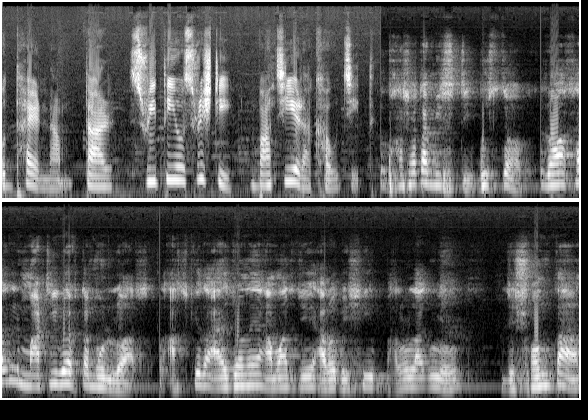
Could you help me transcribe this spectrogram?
অধ্যায়ের নাম। তার স্মৃতি ও সৃষ্টি বাঁচিয়ে রাখা উচিত। ভাষাটা মিষ্টি বুঝতে হবে। নোয়াখালীর মাটিরও একটা মূল্য আছে। আজকের আয়োজনে আমার যে আরও বেশি ভালো লাগল যে সন্তান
